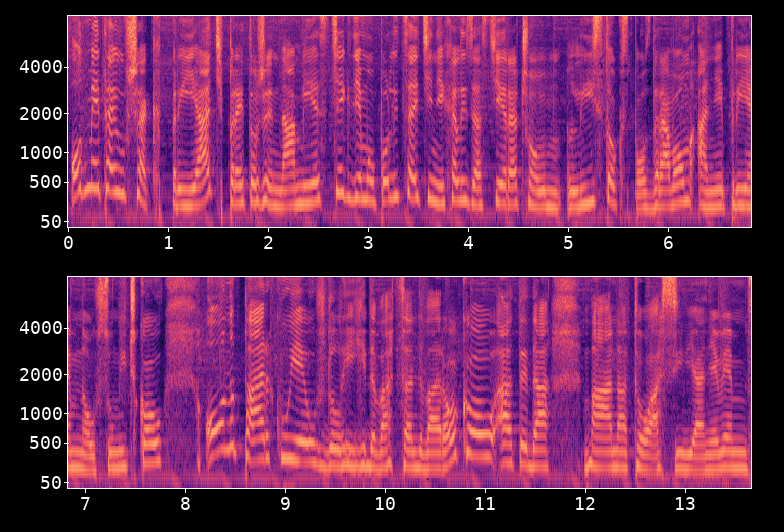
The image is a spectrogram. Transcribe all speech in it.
Odmietajú však prijať, pretože na mieste, kde mu policajti nechali za stieračom lístok s pozdravom a nepríjemnou sumičkou, on parkuje už dlhých 22 rokov a teda má na to asi, ja neviem,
